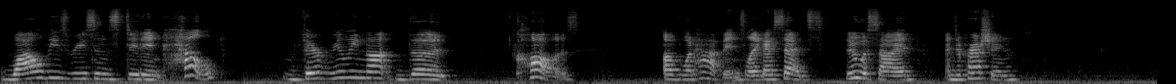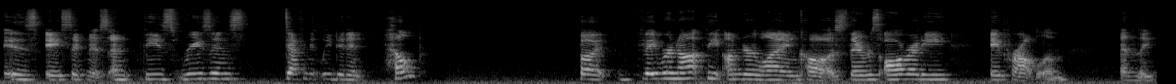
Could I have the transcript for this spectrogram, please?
while these reasons didn't help, they're really not the cause of what happens. Like I said, suicide and depression is a sickness, and these reasons definitely didn't help, but they were not the underlying cause. There was already a problem, and they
